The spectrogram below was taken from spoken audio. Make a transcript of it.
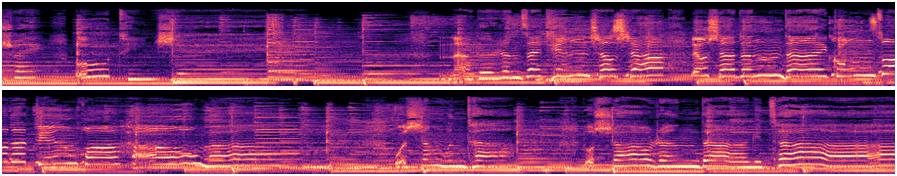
吹，个人在天桥下留下等待工作的电话号码，我想问他，多少人打给他？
